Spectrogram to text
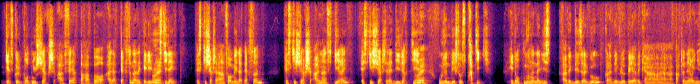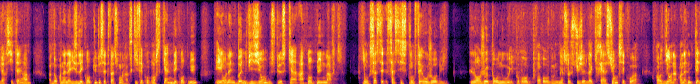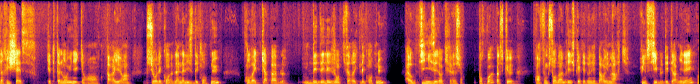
qu'est-ce que le contenu cherche à faire par rapport à la personne à laquelle il est destiné? Est-ce qu'il cherche à informer la personne? Est-ce qu'il cherche à l'inspirer? Est-ce qu'il cherche à la divertir ou donner des choses pratiques? Et donc, nous, on analyse avec des algos qu'on a développés avec un, partenaire universitaire. Hein. Donc, on analyse les contenus de cette façon-là. Ce qui fait qu'on scanne des contenus et on a une bonne vision de ce que ce qu'est un contenu de marque. Donc, ça, c'est, ça, c'est ce qu'on fait aujourd'hui. L'enjeu pour nous, et pour, pour, revenir sur le sujet de la création, c'est quoi? On se dit, on a, on a une telle richesse qui est totalement unique en, par ailleurs hein, sur les, l'analyse des contenus, qu'on va être capable d'aider les gens qui fabriquent les contenus à optimiser leur création. Pourquoi? Parce que en fonction d'un brief qui a été donné par une marque, une cible déterminée,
